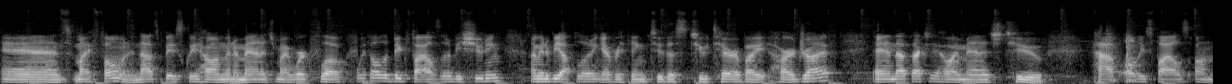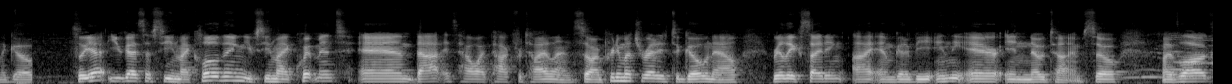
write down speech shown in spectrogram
and my phone and that's basically how I'm gonna manage my workflow. With all the big files that I'll be shooting, I'm gonna be uploading everything to this two terabyte hard drive and that's actually how I manage to have all these files on the go. So yeah, you guys have seen my clothing, you've seen my equipment, and that is how I pack for Thailand. So I'm pretty much ready to go now. Really exciting. I am gonna be in the air in no time. So my vlogs,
